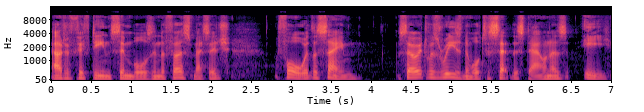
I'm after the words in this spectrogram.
Out of fifteen symbols in the first message, four were the same, so it was reasonable to set this down as E.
